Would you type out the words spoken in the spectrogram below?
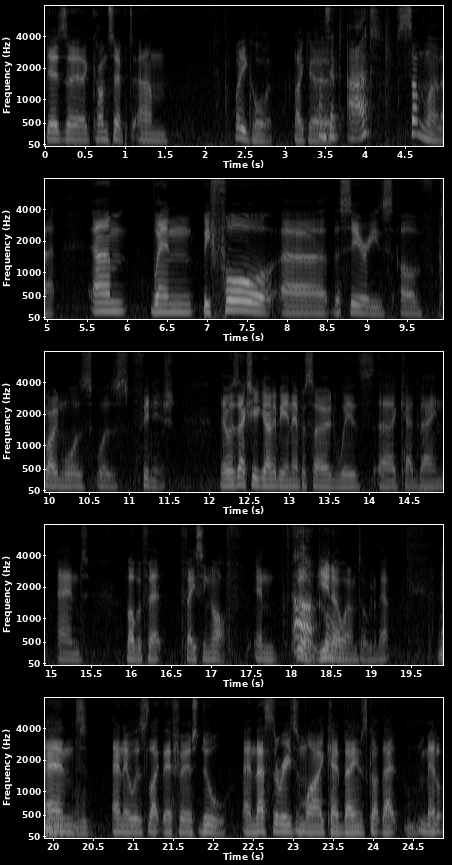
There's a concept. Um, what do you call it? Like a Concept art. something like that. Um, when before uh, the series of Clone Wars was finished, there was actually going to be an episode with uh, Cad Bane and Boba Fett facing off. And Phil, Oh, you know what I'm talking about. And and it was like their first duel, and that's the reason why Cad Bane's got that metal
